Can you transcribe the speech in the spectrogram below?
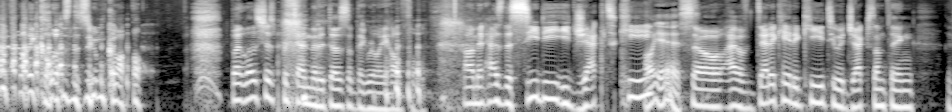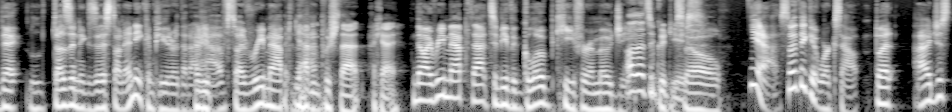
I'll probably close the Zoom call. But let's just pretend that it does something really helpful. Um, it has the CD eject key. Oh, yes. So I have a dedicated key to eject something that doesn't exist on any computer that I you- have. So I've remapped You that. haven't pushed that. Okay. No, I remapped that to be the globe key for emoji. Oh, that's a good use. So yeah, so I think it works out. But I just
